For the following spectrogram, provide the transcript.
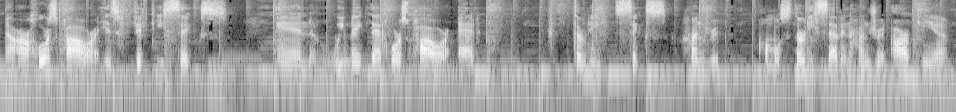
Now, our horsepower is 56 and we make that horsepower at 3600 almost 3700 rpm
